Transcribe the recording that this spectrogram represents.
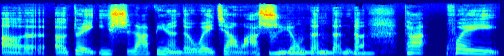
呃呃，对医师啊、病人的卫教啊、使用等等的，它会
